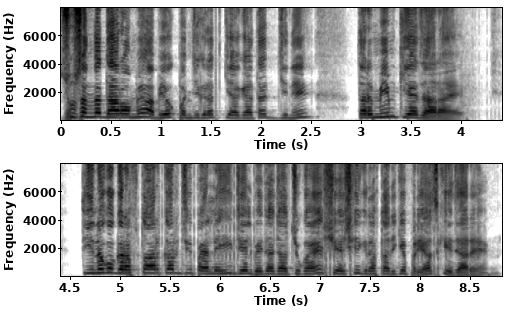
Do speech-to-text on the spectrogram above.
सुसंगत धाराओं में अभियोग पंजीकृत किया गया था, जिन्हें तरमीम किया जा रहा है। तीनों को गिरफ़्तार कर पहले ही जेल भेजा जा चुका है, शेष की गिरफ्तारी के प्रयास किए जा रहे हैं।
